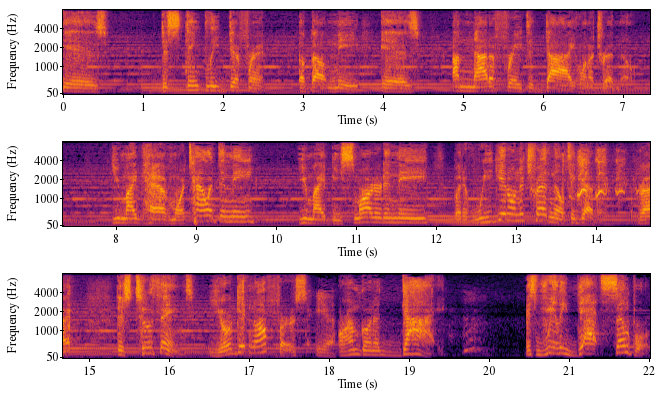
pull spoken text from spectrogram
is distinctly different about me is I'm not afraid to die on a treadmill. You might have more talent than me, you might be smarter than me, but if we get on the treadmill together, right? There's two things. You're getting off first, yeah. or I'm going to die. It's really that simple.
